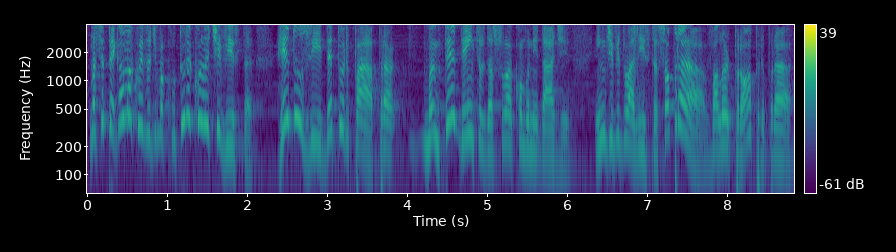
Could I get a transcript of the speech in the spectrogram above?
Mas você pegar uma coisa de uma cultura coletivista, reduzir, deturpar pra manter dentro da sua comunidade individualista só para valor próprio, para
